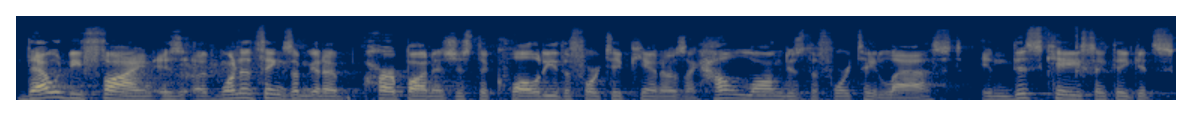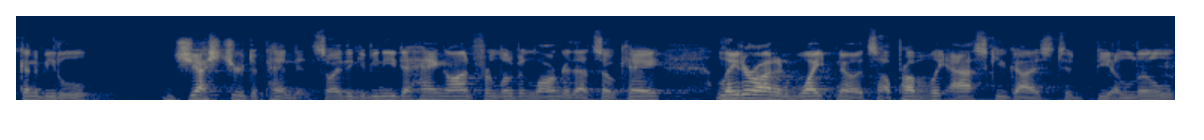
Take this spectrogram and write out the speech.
That would be fine. Is uh, one of the things I'm going to harp on is just the quality of the forte pianos. Like, how long does the forte last? In this case, I think it's going to be gesture dependent. So I think if you need to hang on for a little bit longer, that's okay. Later on in white notes, I'll probably ask you guys to be a little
